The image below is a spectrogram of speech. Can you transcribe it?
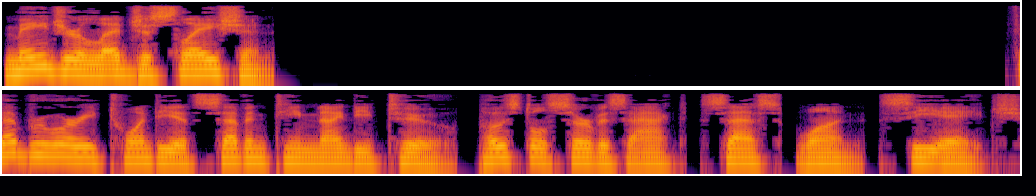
Major legislation February 20, 1792, Postal Service Act, Sess. 1, ch.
